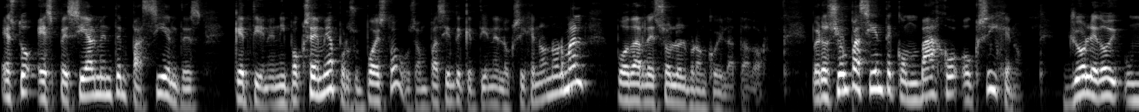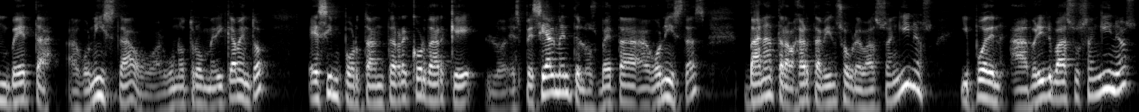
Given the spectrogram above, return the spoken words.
Esto especialmente en pacientes que tienen hipoxemia, por supuesto, o sea, un paciente que tiene el oxígeno normal, puedo darle solo el broncodilatador. Pero si un paciente con bajo oxígeno, yo le doy un beta agonista o algún otro medicamento, es importante recordar que especialmente los beta agonistas van a trabajar también sobre vasos sanguíneos y pueden abrir vasos sanguíneos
